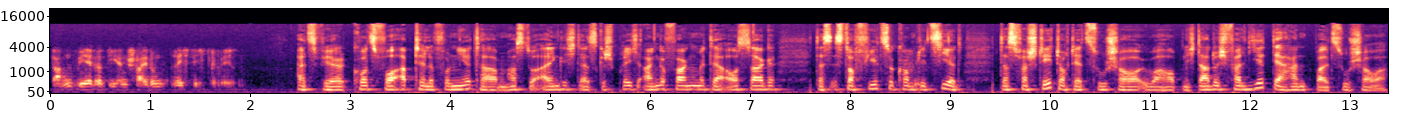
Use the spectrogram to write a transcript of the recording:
Dann wäre die Entscheidung richtig gewesen. Als wir kurz vorab telefoniert haben, hast du eigentlich das Gespräch angefangen mit der Aussage, das ist doch viel zu kompliziert. Das versteht doch der Zuschauer überhaupt nicht. Dadurch verliert der Handballzuschauer.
